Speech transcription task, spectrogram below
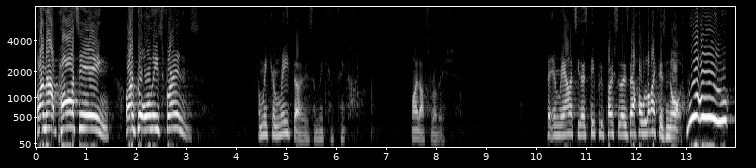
I'm out partying. I've got all these friends. And we can read those and we can think, oh, my life's rubbish. But in reality, those people who posted those, their whole life is not. Woohoo!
